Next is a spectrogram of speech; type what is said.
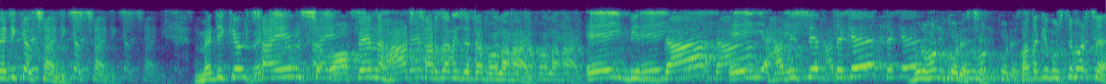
medical science medical science open heart surgery যেটা বলা হয়, এই বিদ্যা এই হাদিসের থেকে গ্রহণ করেছে। কথা কি বুঝতে পারছেন?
